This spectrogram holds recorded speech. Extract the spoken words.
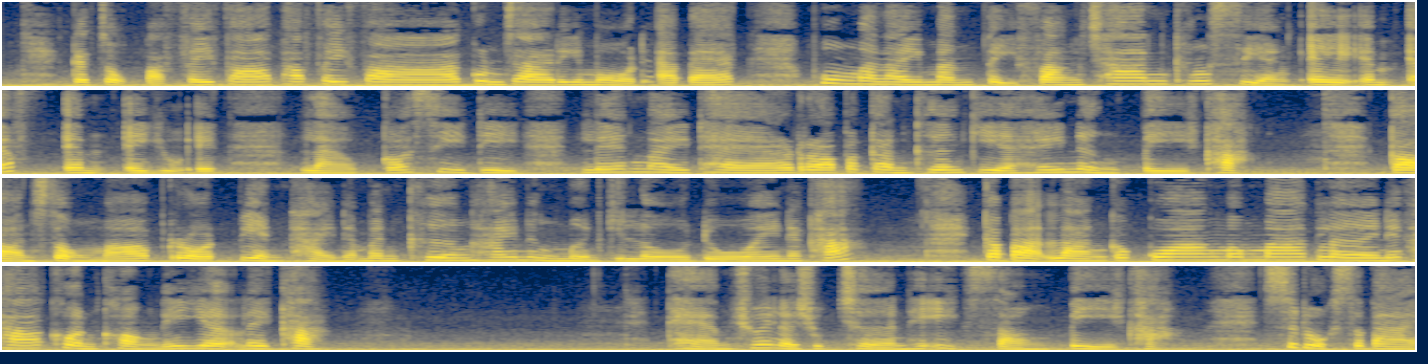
ำ กระจกปรับไฟฟ้า พับไฟฟ้า กุญแจรีโมท แอร์แบ็กพวงมาลัยมันติฟังก์ชัน เครื่องเสียง AM FM AUX แล้วก็ CD เลขไม้แท้ รับประกันเครื่องเกียร์ให้ 1 ปีค่ะก่อนส่งมอบรถเปลี่ยนถ่ายน้ำมันเครื่องให้ 10,000 กิโลด้วยนะคะ กระบะหลังก็กว้างมากๆเลยนะคะ ขนของได้เยอะเลยค่ะ แถมช่วยเหลือฉุกเฉินให้อีก 2 ปีค่ะ สะดวกสบาย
